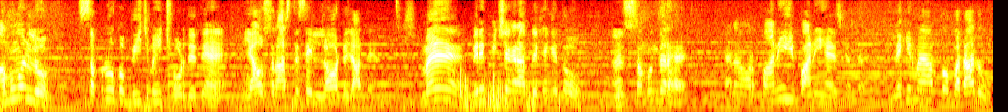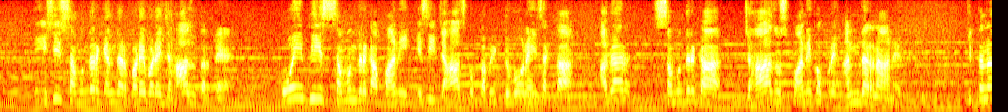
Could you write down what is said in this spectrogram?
अमूमन लोग सपनों को बीच में ही छोड़ देते हैं या उस रास्ते से लौट जाते हैं। मैं, मेरे पीछे अगर आप देखेंगे तो समुंदर है है ना, और पानी ही पानी है इसके अंदर। लेकिन मैं आपको बता दूँ कि इसी समुद्र के अंदर बड़े बड़े जहाज़ उतरते हैं। कोई भी समुद्र का पानी किसी जहाज़ को कभी डुबो नहीं सकता। अगर समुद्र का जहाज़ उस पानी को अपने अंदर ना आने दे। कितना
